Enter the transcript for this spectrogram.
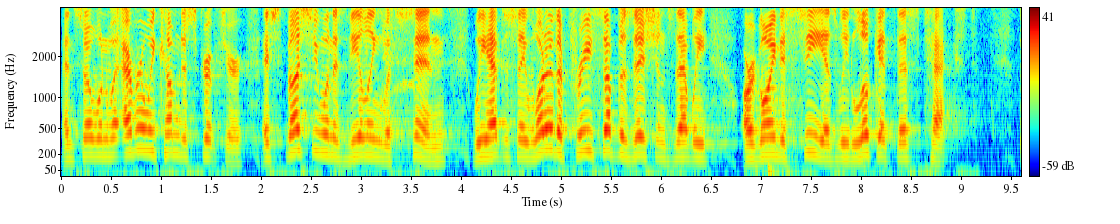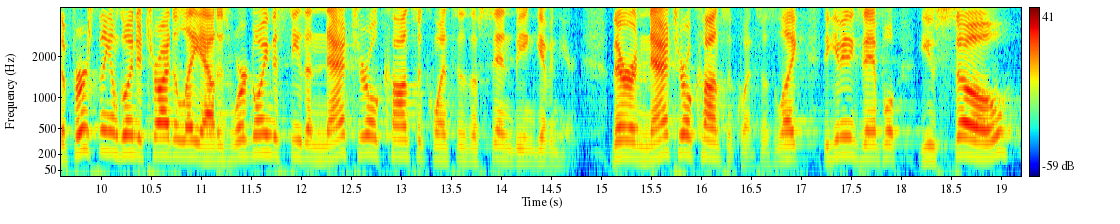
And so, whenever we come to Scripture, especially when it's dealing with sin, we have to say, what are the presuppositions that we are going to see as we look at this text? The first thing I'm going to try to lay out is we're going to see the natural consequences of sin being given here. There are natural consequences. Like, to give you an example, you sow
